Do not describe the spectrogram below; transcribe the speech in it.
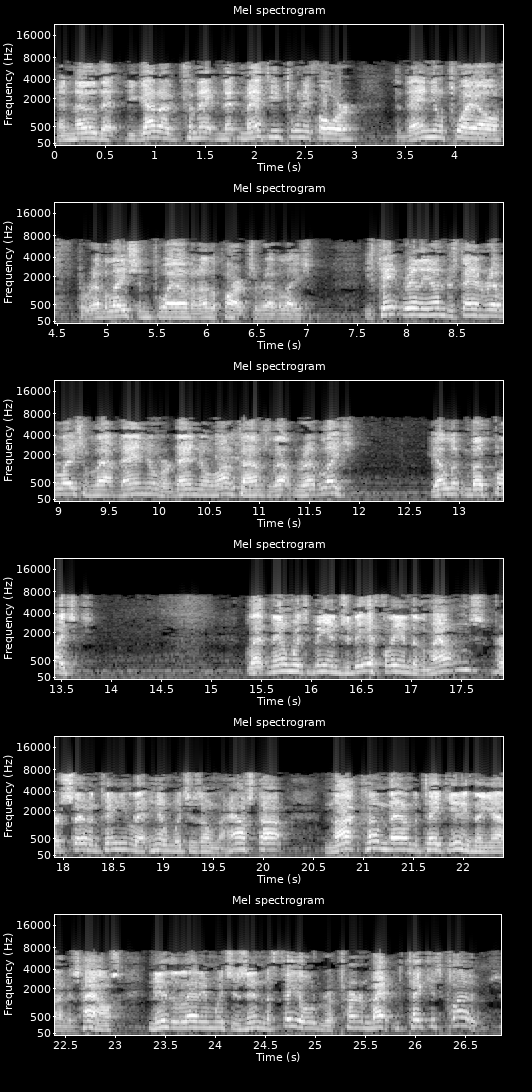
and know that you got to connect that Matthew 24 to Daniel 12 to Revelation 12 and other parts of Revelation. You can't really understand Revelation without Daniel or Daniel a lot of times without the Revelation. You got to look in both places. Let them which be in Judea flee into the mountains. Verse 17, let him which is on the housetop not come down to take anything out of his house, neither let him which is in the field return back to take his clothes.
